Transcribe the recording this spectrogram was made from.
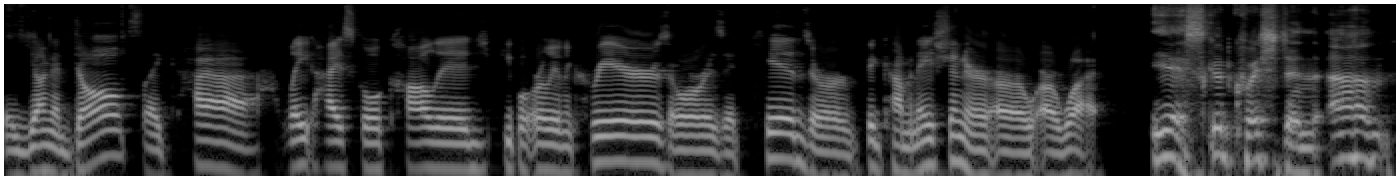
say young adults, like high, late high school, college, people early in their careers, or is it kids, or big combination, or or, or what? Yes, good question. Um,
